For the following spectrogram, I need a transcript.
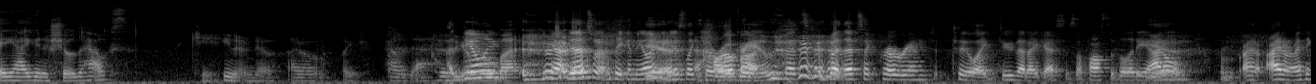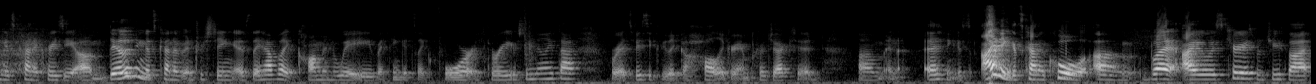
ai going to show the house can't you know no i don't like how would that Uh, like the a only robot. yeah, that's what I'm thinking. The only Yeah, thing is like the hologram. robot. That's but that's like programmed to like do that. I guess is a possibility. I don't. I, I don't know. I think it's kind of crazy. Um, the other thing that's kind of interesting is they have like Common Wave. I think it's like four or three or something like that, where it's basically like a hologram projected. Um, and I think it's I think it's kind of cool. Um, but I was curious what you thought.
